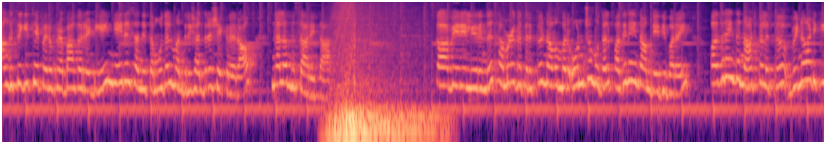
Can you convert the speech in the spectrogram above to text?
அங்கு சிகிச்சை பெறும் பிரபாகர் ரெட்டியை நேரில் சந்தித்த முதல் மந்திரி சந்திரசேகர ராவ் நலம் விசாரித்தார். காவேரியில் இருந்து தமிழகத்திற்கு நவம்பர் ஒன்று முதல் பதினைந்தாம் தேதி வரை பதினைந்து நாட்களுக்கு வினாடிக்கு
